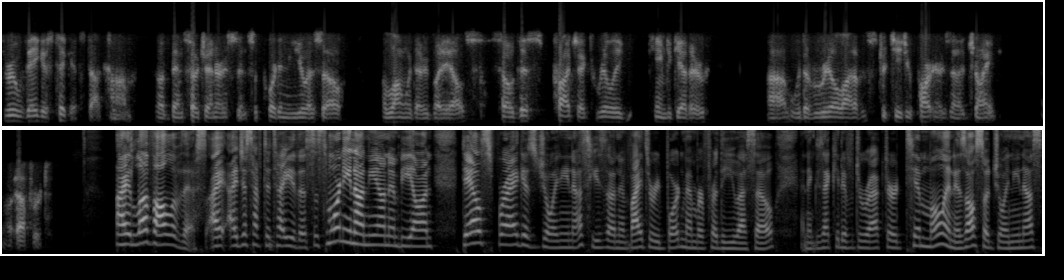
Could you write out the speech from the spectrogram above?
through VegasTickets.com. I've been so generous in supporting the USO along with everybody else. So this project really came together uh, with a real lot of strategic partners and a joint uh, effort. I love all of this. I, I just have to tell you this. This morning on Neon and Beyond, Dale Sprague is joining us. He's an advisory board member for the USO, and executive director Tim Mullen is also joining us.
